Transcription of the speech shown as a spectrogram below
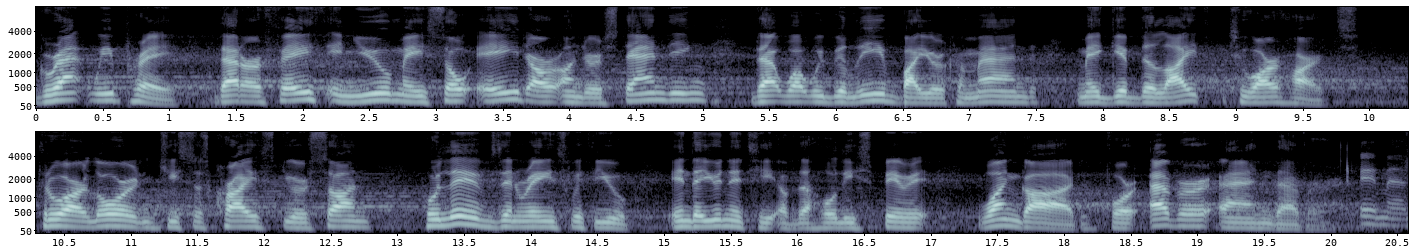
grant, we pray, that our faith in you may so aid our understanding that what we believe by your command may give delight to our hearts. Through our Lord Jesus Christ, your Son, who lives and reigns with you in the unity of the Holy Spirit, one God, forever and ever. Amen.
